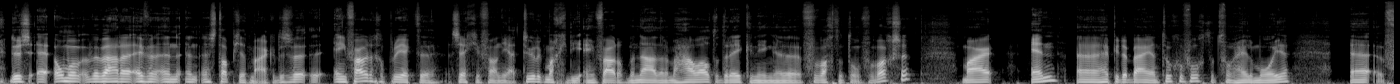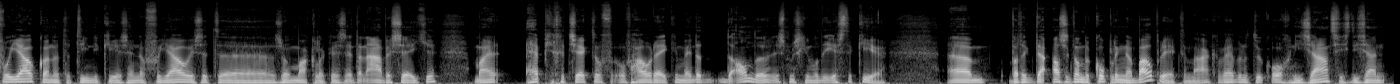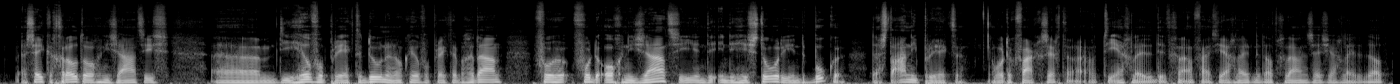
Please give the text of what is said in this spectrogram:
dus eh, om, we waren even een, een, een stapje aan het maken. Dus we, eh, eenvoudige projecten zeg je van... Ja, tuurlijk mag je die eenvoudig benaderen... maar hou altijd rekening uh, verwacht het. Maar en uh, heb je daarbij aan toegevoegd... dat vond een hele mooie... Uh, voor jou kan het de tiende keer zijn. Of voor jou is het uh, zo makkelijk, is het een ABC'tje. Maar heb je gecheckt of, of hou rekening mee dat de ander is misschien wel de eerste keer. Um, wat ik als ik dan de koppeling naar bouwprojecten maak, we hebben natuurlijk organisaties, die zijn zeker grote organisaties, um, die heel veel projecten doen en ook heel veel projecten hebben gedaan. Voor, voor de organisatie, in de, in de historie, in de boeken, daar staan die projecten. Wordt ook vaak gezegd, nou, tien jaar geleden dit gedaan, vijftien jaar geleden dat gedaan, zes jaar geleden dat.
